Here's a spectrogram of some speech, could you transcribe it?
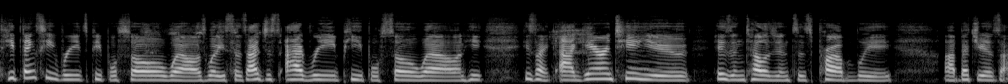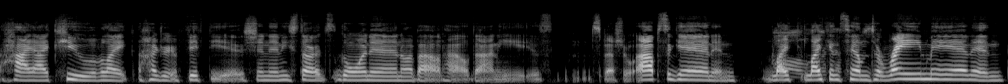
he thinks he reads people so well is what he says. I just I read people so well, and he he's like I guarantee you his intelligence is probably I bet you it's a high IQ of like 150 ish. And then he starts going in about how Donnie is special ops again and like oh, likens him to Rain Man and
